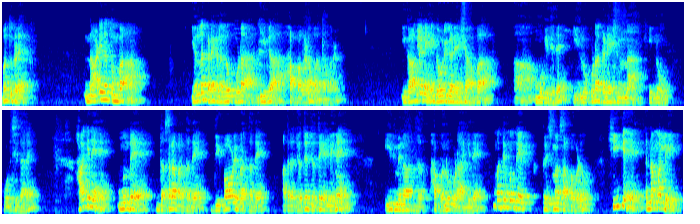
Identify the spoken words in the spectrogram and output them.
ಬಂಧುಗಳೇ ನಾಡಿನ ತುಂಬ ಎಲ್ಲ ಕಡೆಗಳಲ್ಲೂ ಕೂಡ ಈಗ ಹಬ್ಬಗಳ ವಾತಾವರಣ. ಈಗಾಗಲೇ ಗೌರಿ ಗಣೇಶ ಹಬ್ಬ ಮುಗಿದಿದೆ. ಈಗಲೂ ಕೂಡ ಗಣೇಶನನ್ನ ಇನ್ನೂ ಕೂಡಿಸಿದ್ದಾರೆ. ಹಾಗೆಯೇ ಮುಂದೆ ದಸರಾ ಬರ್ತದೆ, ದೀಪಾವಳಿ ಬರ್ತದೆ. ಅದರ ಜೊತೆ ಜೊತೆಯಲ್ಲಿನೇ ಈದ್ ಮಿಲಾದ್ ಹಬ್ಬನೂ ಕೂಡ ಆಗಿದೆ. ಮತ್ತು ಮುಂದೆ ಕ್ರಿಸ್ಮಸ್ ಹಬ್ಬಗಳು. ಹೀಗೆ ನಮ್ಮಲ್ಲಿ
